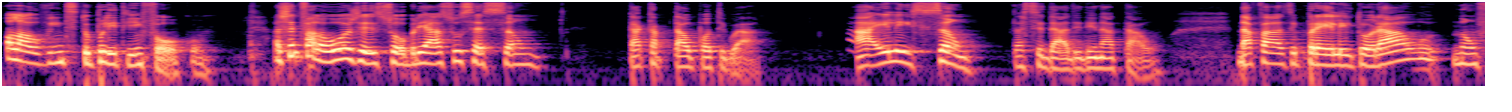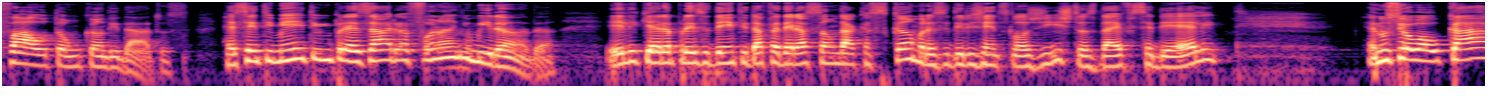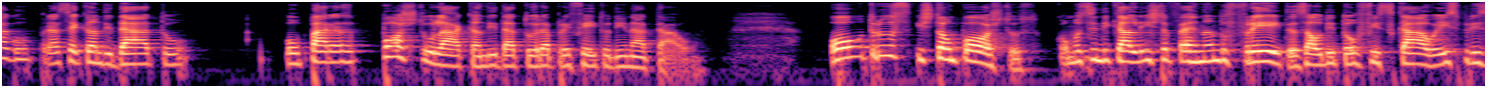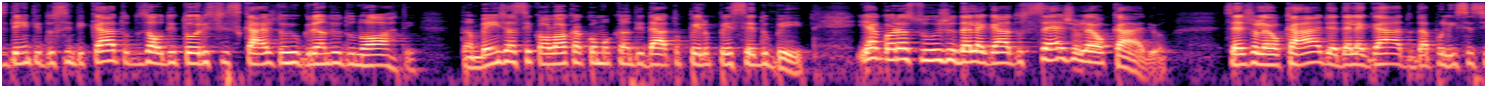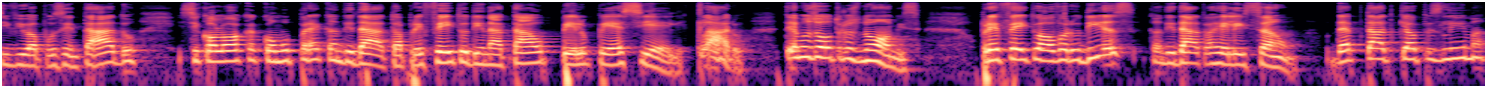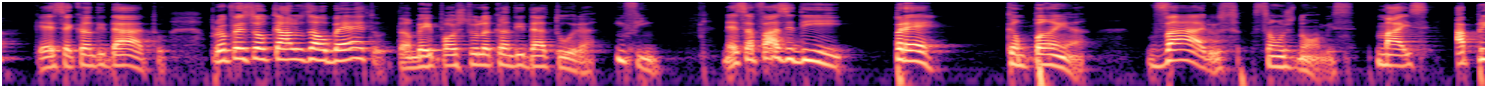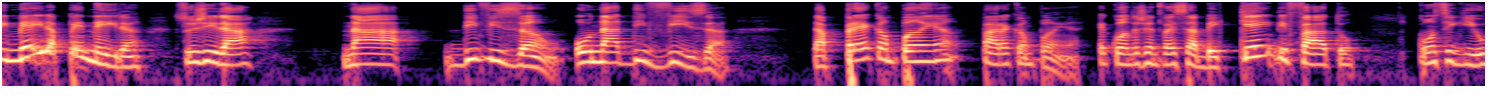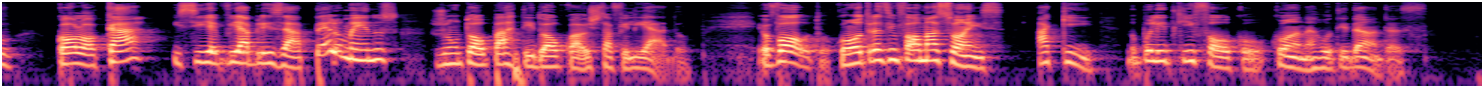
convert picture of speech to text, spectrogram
Olá, ouvintes do Política em Foco. A gente fala hoje sobre a sucessão da capital potiguar, a eleição da cidade de Natal. Na fase pré-eleitoral, não faltam candidatos. Recentemente, o empresário Afrânio Miranda, ele que era presidente da Federação das Câmaras e Dirigentes Logistas, da FCDL, renunciou ao cargo para ser candidato ou para postular a candidatura a prefeito de Natal. Outros estão postos, como o sindicalista Fernando Freitas, auditor fiscal, ex-presidente do Sindicato dos Auditores Fiscais do Rio Grande do Norte. Também já se coloca como candidato pelo PCdoB. E agora surge o delegado Sérgio Leocário. Sérgio Leocádio é delegado da Polícia Civil aposentado e se coloca como pré-candidato a prefeito de Natal pelo PSL. Claro, temos outros nomes. O prefeito Álvaro Dias, candidato à reeleição. O deputado Kelpis Lima, quer ser candidato. O professor Carlos Alberto também postula candidatura. Enfim, nessa fase de pré-campanha, vários são os nomes, mas a primeira peneira surgirá na divisão ou na divisa da pré-campanha para a campanha. É quando a gente vai saber quem de fato conseguiu colocar e se viabilizar, pelo menos junto ao partido ao qual está afiliado. Eu volto com outras informações aqui no Política em Foco com Ana Ruth Dantas.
